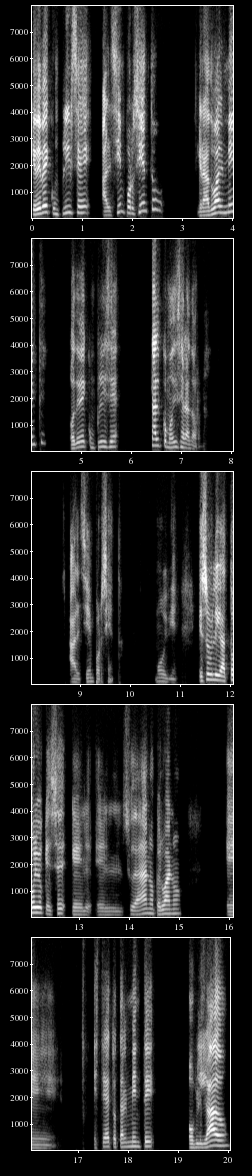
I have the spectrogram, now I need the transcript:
Que debe cumplirse al 100%, gradualmente, o debe cumplirse tal como dice la norma. Al 100%. Muy bien. Es obligatorio que, el, ciudadano peruano eh, esté totalmente obligado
